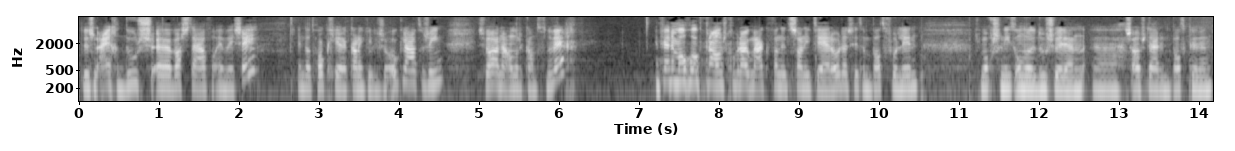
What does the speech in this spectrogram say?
Dus een eigen douche, eh, wastafel en wc. En dat hokje kan ik jullie zo ook laten zien. Is wel aan de andere kant van de weg. En verder mogen we ook trouwens gebruik maken van dit sanitair. Daar zit een bad voor Lin. Dus mocht ze niet onder de douche willen, eh, zou ze daar in het bad kunnen.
